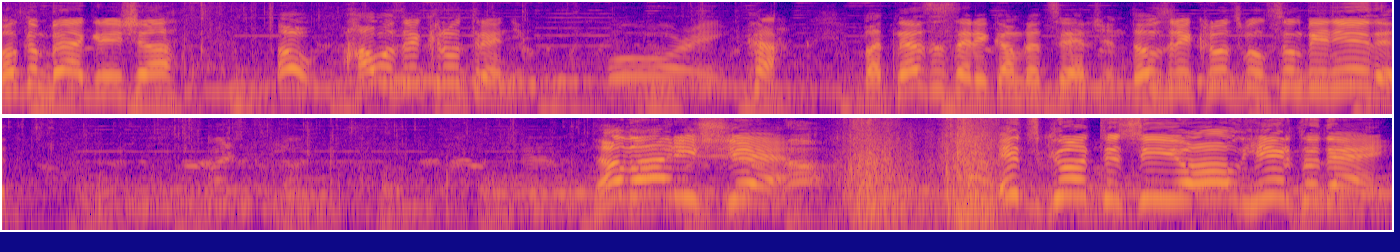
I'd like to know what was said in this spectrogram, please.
Welcome back, Grisha. Oh, how was recruit training? Boring. Ha, but necessary, Comrade Sergeant. Those recruits will soon be needed. Товарищи! It's good to see you all here today.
